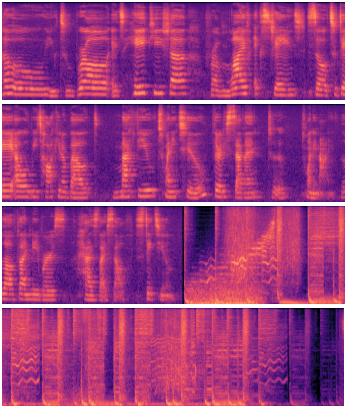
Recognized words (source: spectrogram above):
Hello YouTube world, it's Hey Keisha from Life Exchange. So today I will be talking about Matthew 22, 37 to 29. Love thy neighbors as thyself. Stay tuned.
